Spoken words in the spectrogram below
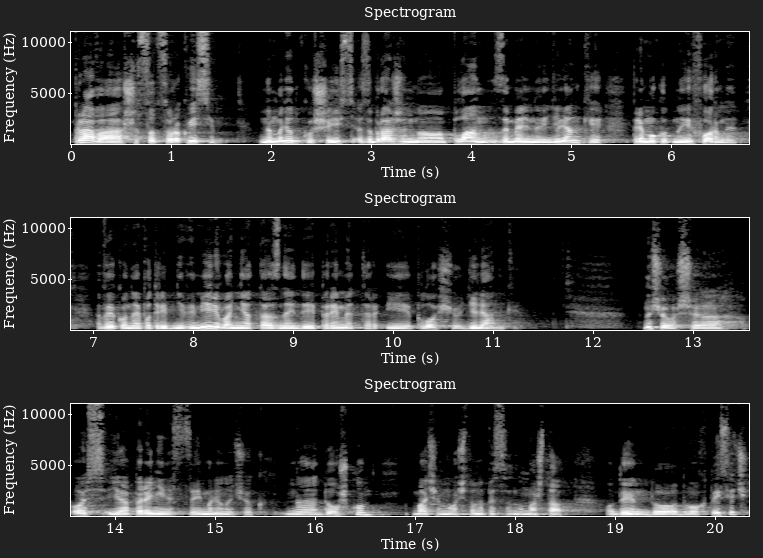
Вправа 648. На малюнку 6 зображено план земельної ділянки прямокутної форми. Виконай потрібні вимірювання та знайди периметр і площу ділянки. Ну що ж, е, ось я переніс цей малюночок на дошку. Бачимо, що там написано масштаб 1 до 2000.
